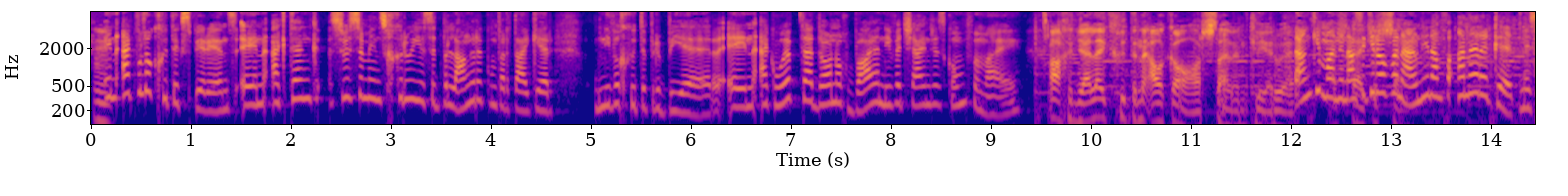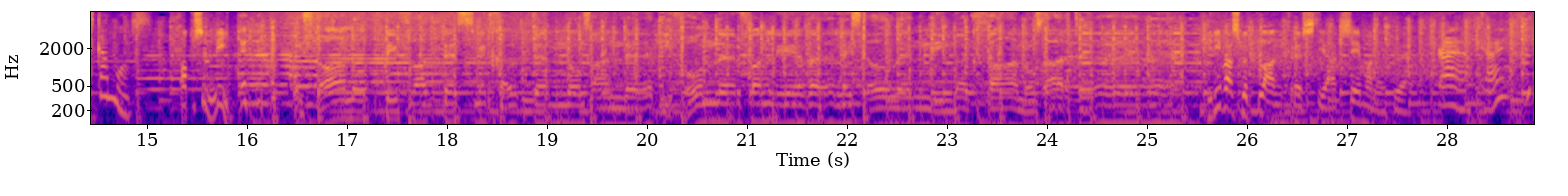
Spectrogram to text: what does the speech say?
Mm. En ek wil ook goed experience en ek dink soos 'n mens groei is dit belangrik om partykeer nuwe goed te probeer en ek hoop dat daar nog baie nuwe changes kom vir my. Ag, en jy lyk goed in elke haarstyl en kleur hoor. Dankie man en as ek Hashtag hiervan yourself. hou nie dan verander ek dit. Mens kan mos. Absoluut. Ons staan op die vlaktes met goud in ons hande. Die wonder van lewe lê stil in die mik van ons harte. Hierdie was beplan, Christia, ek sê maar net hoor. Okay.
